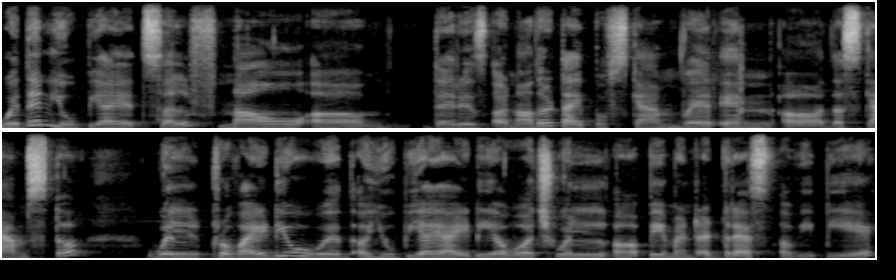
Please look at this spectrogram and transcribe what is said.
within UPI itself, now um, there is another type of scam wherein uh, the scamster will provide you with a UPI ID, a virtual uh, payment address, a VPA.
